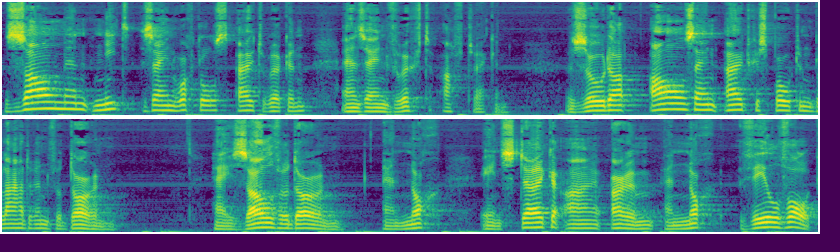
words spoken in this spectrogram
Zal men niet zijn wortels uitrukken en zijn vrucht aftrekken, zodat al zijn uitgespoten bladeren verdorren? Hij zal verdorren en nog een sterke arm en nog veel volk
